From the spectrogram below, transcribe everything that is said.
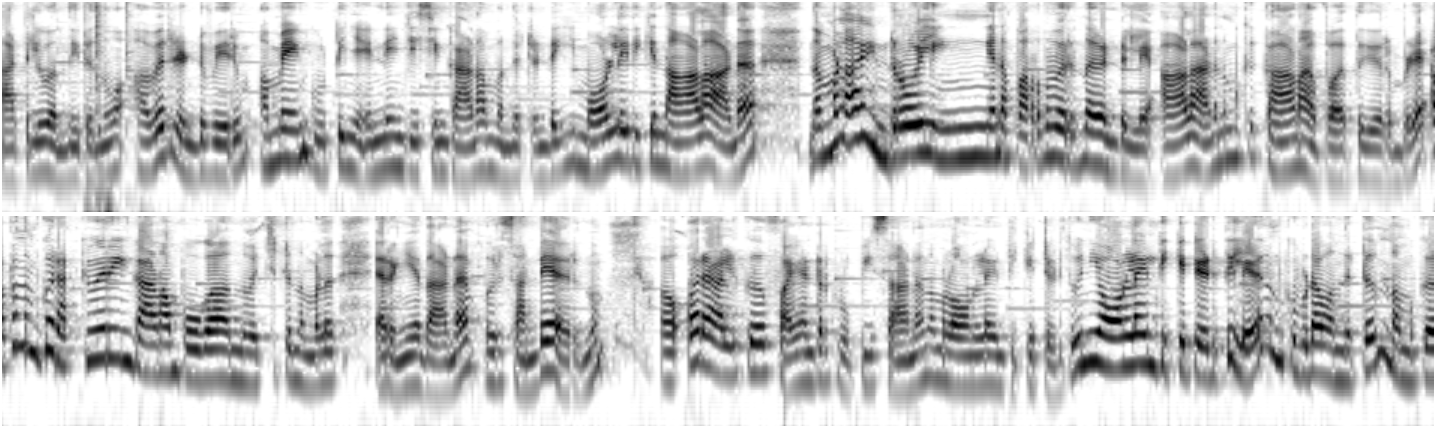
നാട്ടിൽ വന്നിരുന്നു. അവർ രണ്ടുപേരും അമ്മയും കൂട്ടി എന്നെയും ചേച്ചിയും കാണാൻ വന്നിട്ടുണ്ട്. ഈ മോളിലിരിക്കുന്ന ആളാണ്. നമ്മൾ ആ ഇൻട്രോയിൽ ഇങ്ങനെ പറന്നു വരുന്നത് കണ്ടില്ലേ? ആളാണ്. നമുക്ക് കാണാം അപ്പോൾ അകത്ത് കയറുമ്പോഴേ. അപ്പം നമുക്കൊരു അക്വേറിയം കാണാൻ പോകാമെന്ന് വെച്ചിട്ട് നമ്മൾ ഇറങ്ങിയതാണ്. ഒരു സൺഡേ ആയിരുന്നു. ഒരാൾക്ക് ഫൈവ് ഹൺഡ്രഡ് റുപ്പീസാണ് നമ്മൾ ഓൺലൈൻ ടിക്കറ്റ് എടുത്തു. ഇനി ഓൺലൈൻ ടിക്കറ്റ് എടുത്തില്ലേ? നമുക്ക് ഇവിടെ വന്നിട്ടും നമുക്ക്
